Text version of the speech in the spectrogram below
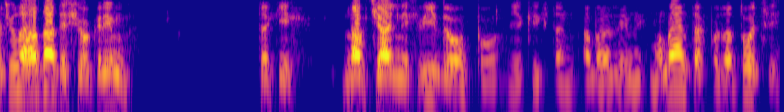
Хочу нагадати, що окрім таких навчальних відео по якихось там абразивних моментах, по заточці,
